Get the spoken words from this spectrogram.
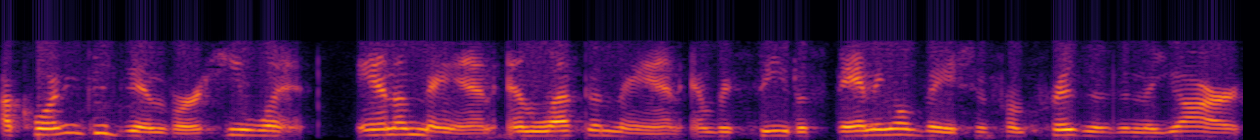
According to Denver, he went in a man and left a man and received a standing ovation from prisoners in the yard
